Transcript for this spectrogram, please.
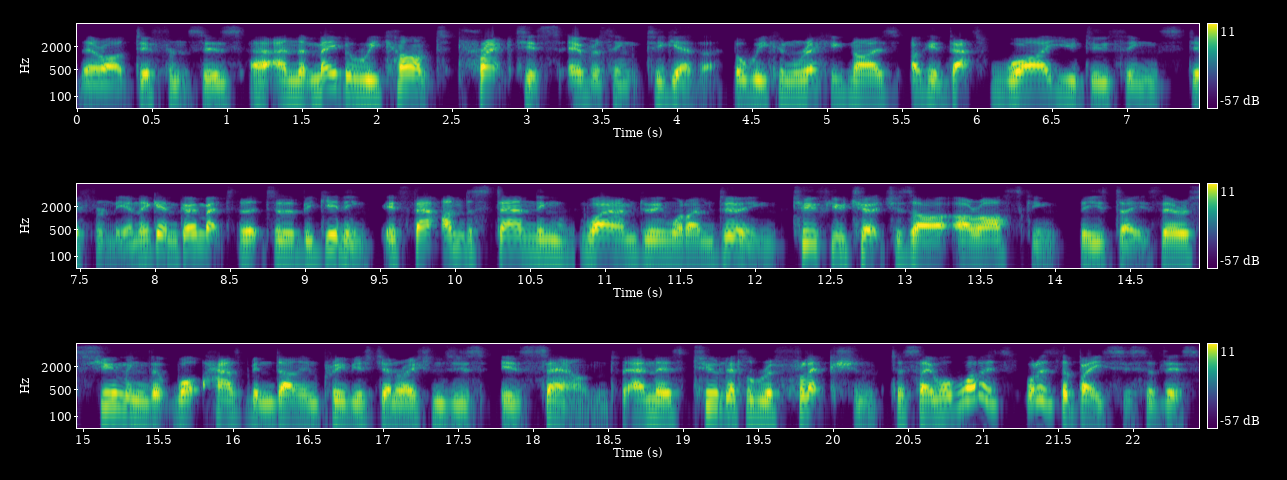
there are differences uh, and that maybe we can't practice everything together, but we can recognize, okay, that's why you do things differently. And again, going back to the to the beginning, it's that understanding why I'm doing what I'm doing doing, too few churches are, are asking these days. They're assuming that what has been done in previous generations is, is sound. And there's too little reflection to say, well, what is what is the basis of this?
